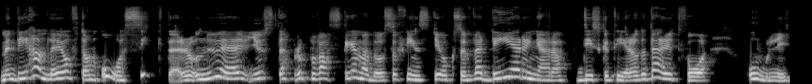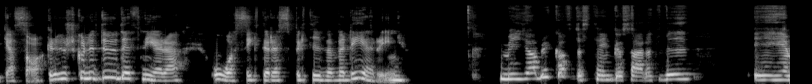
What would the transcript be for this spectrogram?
Men det handlar ju ofta om åsikter och nu är just apropå Vadstena då så finns det ju också värderingar att diskutera och det där är ju två olika saker. Hur skulle du definiera åsikter respektive värdering? Men jag brukar oftast tänka så här att vi eh,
